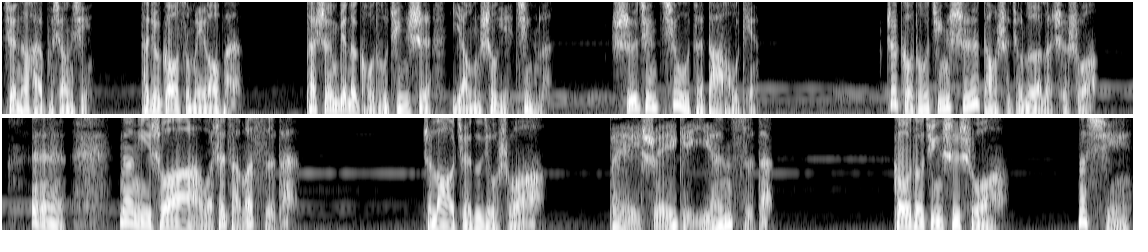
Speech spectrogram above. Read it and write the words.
见他还不相信，他就告诉梅老板，他身边的口头军师阳寿也尽了，时间就在大后天。这狗头军师当时就乐了，是说。哼，那你说我是怎么死的？这老瘸子就说：“被水给淹死的。狗头军师说：“那行，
